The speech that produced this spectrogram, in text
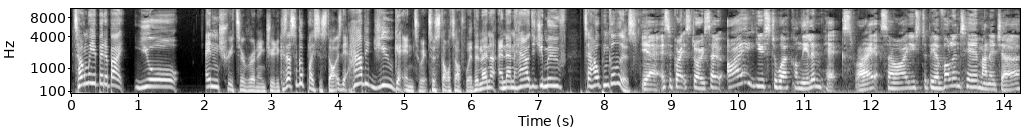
Tell me a bit about your entry to running, Judy, because that's a good place to start, isn't it? How did you get into it to start off with, and then and then how did you move to helping others? Yeah, it's a great story. So I used to work on the Olympics, right? So I used to be a volunteer manager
